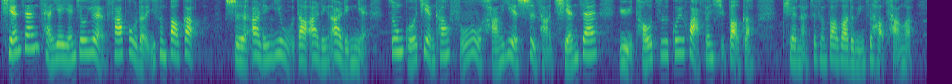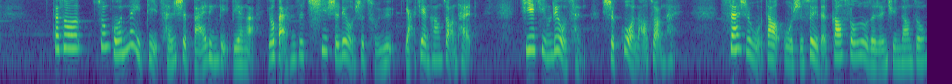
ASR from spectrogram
前瞻产业研究院发布了一份报告，是二零一五到二零二零年中国健康服务行业市场前瞻与投资规划分析报告。天哪，这份报告的名字好长啊！他说，中国内地城市白领里边啊，有百分之七十六是处于亚健康状态的，接近六成是过劳状态。三十五到五十岁的高收入的人群当中，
